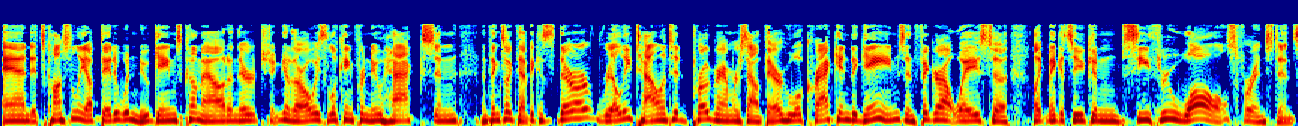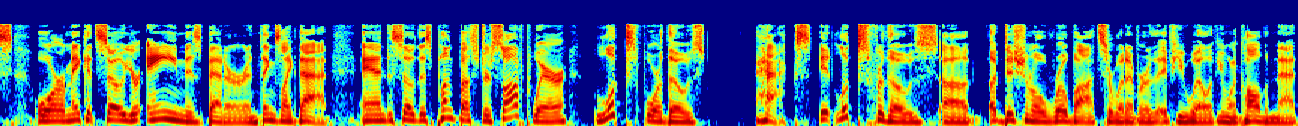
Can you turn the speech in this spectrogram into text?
and it's constantly updated when new games come out, and they're you know, they're always looking for new hacks and and things like that because there are really talented programmers out there who will crack into games and figure out ways to like make it so you can see through walls, for instance, or make it so your aim is better and things like that. And so this Punkbuster software looks for those hacks. It looks for those uh, additional robots or whatever, if you will, if you want to call them that,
